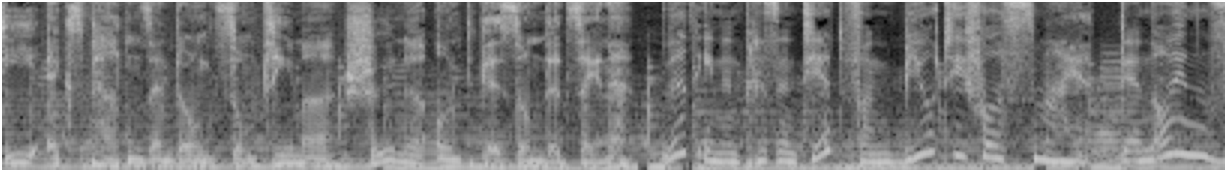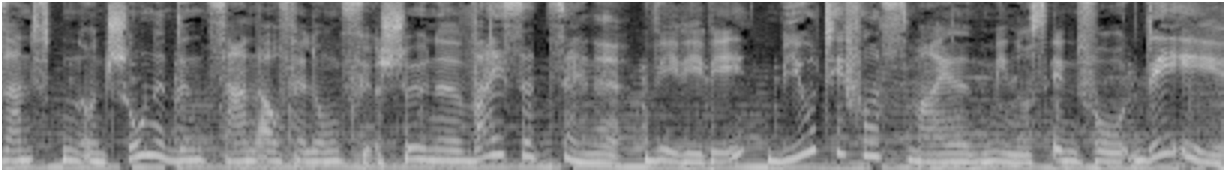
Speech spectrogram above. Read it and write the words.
die Expertensendung zum Thema schöne und gesunde Zähne. Wird Ihnen präsentiert von Beautiful Smile, der neuen sanften und schonenden Zahnaufhellung für schöne weiße Zähne. www.beautifulsmile-info.de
